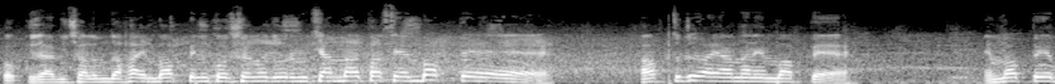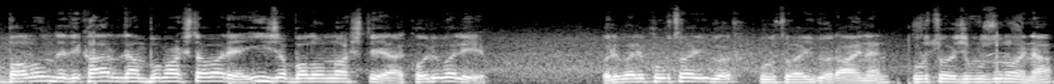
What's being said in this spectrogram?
Çok güzel bir çalım daha. Mbappe'nin koşularına doğru mükemmel pas. Mbappe. Kaptırıyor ayağından Mbappe. Mbappe'ye balon dedik. Harbiden bu maçta var ya iyice balonlaştı ya. Kolibali. Kolibali Kurtuva'yı gör. Kurtuva'yı gör aynen. Kurtuva'cım uzun oyna.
